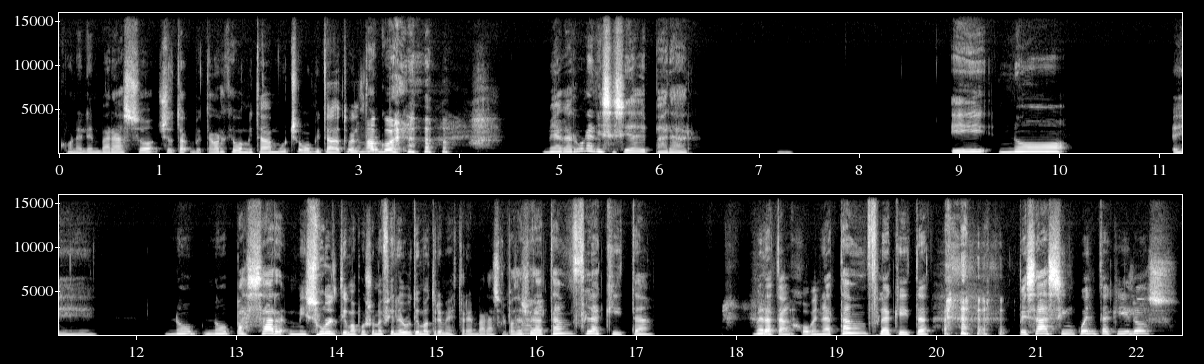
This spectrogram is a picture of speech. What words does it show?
con el embarazo. Yo, ¿te acuerdas que vomitaba mucho? Vomitaba todo el no me acuerdo. Me agarró una necesidad de parar. Y no, eh, no, no pasar mis últimos, pues yo me fui en el último trimestre de embarazo. Lo que pasa es que yo era tan flaquita, no era tan joven, era tan flaquita, pesaba 50 kilos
